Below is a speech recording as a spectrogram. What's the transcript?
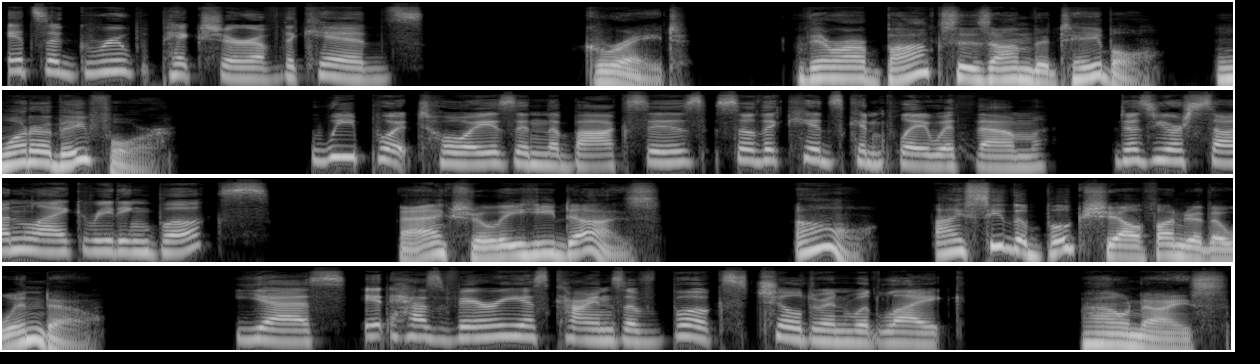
It's a group picture of the kids. Great. There are boxes on the table. What are they for? We put toys in the boxes so the kids can play with them. Does your son like reading books? Actually, he does. Oh, I see the bookshelf under the window. Yes, it has various kinds of books children would like. How nice.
